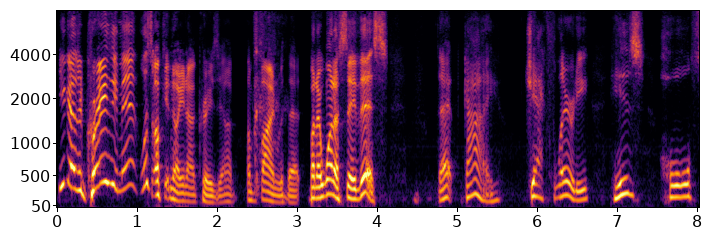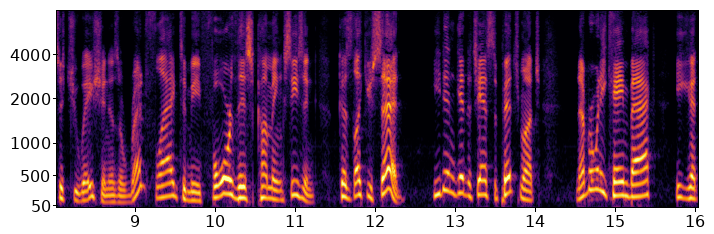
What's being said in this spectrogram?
you guys are crazy, man. Let's okay, no, you're not crazy. I'm, I'm fine with that. But I want to say this: that guy, Jack Flaherty, his whole situation is a red flag to me for this coming season. Because, like you said, he didn't get a chance to pitch much. Remember when he came back? He got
